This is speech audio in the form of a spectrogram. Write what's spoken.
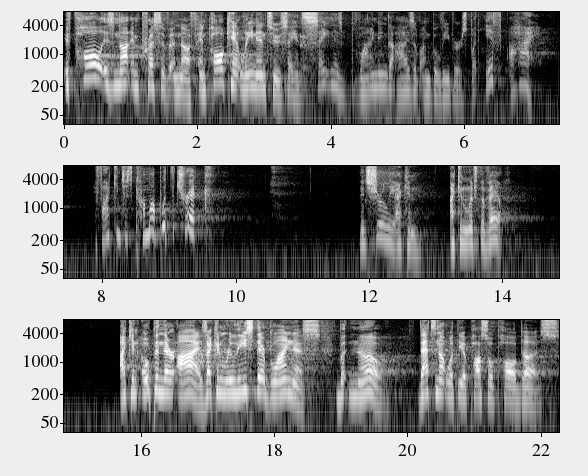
If Paul is not impressive enough, and Paul can't lean into saying, Satan is blinding the eyes of unbelievers, but if I, if I can just come up with the trick, then surely I can, I can lift the veil. I can open their eyes. I can release their blindness. But no, that's not what the Apostle Paul does.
